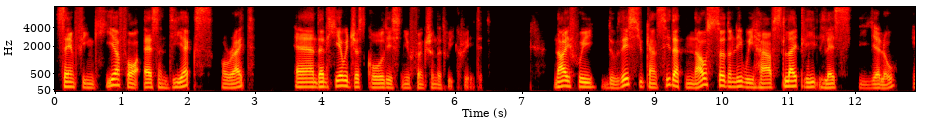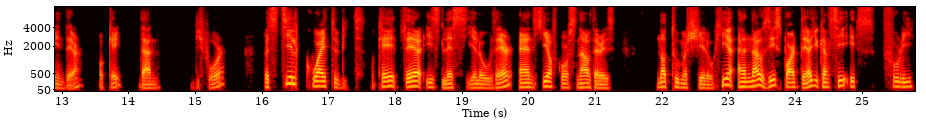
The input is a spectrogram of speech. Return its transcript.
Same thing here for S and DX, all right? And then here we just call this new function that we created. Now, if we do this, you can see that now suddenly we have slightly less yellow in there, okay, than before but still quite a bit. Okay, there is less yellow there. And here, of course, now there is not too much yellow here. And now this part there, you can see it's fully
